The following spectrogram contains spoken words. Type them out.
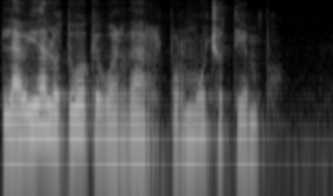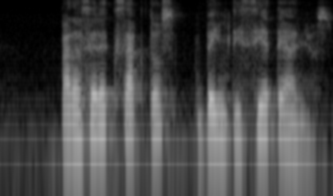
la vida lo tuvo que guardar por mucho tiempo. Para ser exactos, 27 años.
